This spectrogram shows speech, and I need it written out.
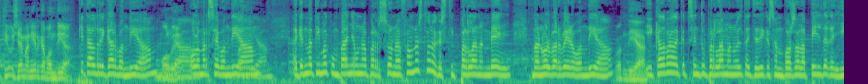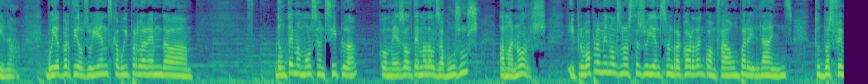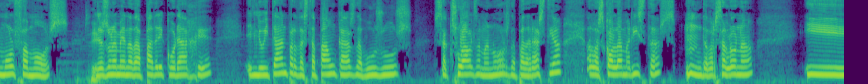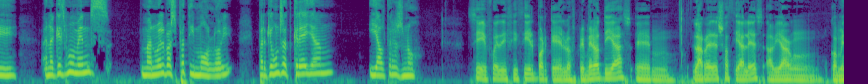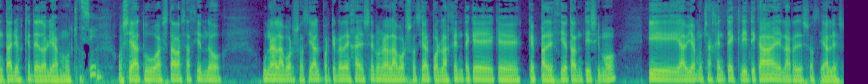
10 i 21, Gemma Nierga, bon dia. Què tal, Ricard? Bon dia. Molt bé. Hola, Mercè, bon dia. Bon dia. Aquest matí m'acompanya una persona. Fa una estona que estic parlant amb ell. Manuel Barbero, bon dia. Bon dia. I cada vegada que et sento parlar, Manuel, t'haig de dir que se'm posa la pell de gallina. Vull advertir als oients que avui parlarem de d'un tema molt sensible, com és el tema dels abusos a menors. I probablement els nostres oients se'n recorden quan fa un parell d'anys tu et vas fer molt famós. Sí. Eres una mena de padre coraje lluitant per destapar un cas d'abusos sexuals a menors, de pederàstia, a l'escola Maristes de Barcelona. I en aquells moments, Manuel, vas patir molt, oi? Perquè uns et creien i altres no. Sí, fue difícil porque los primeros días eh, las redes sociales habían comentarios que te dolían mucho. Sí. O sea, tú estabas haciendo una labor social, porque no deja de ser una labor social por la gente que, que, que padeció tantísimo y había mucha gente crítica en las redes sociales.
